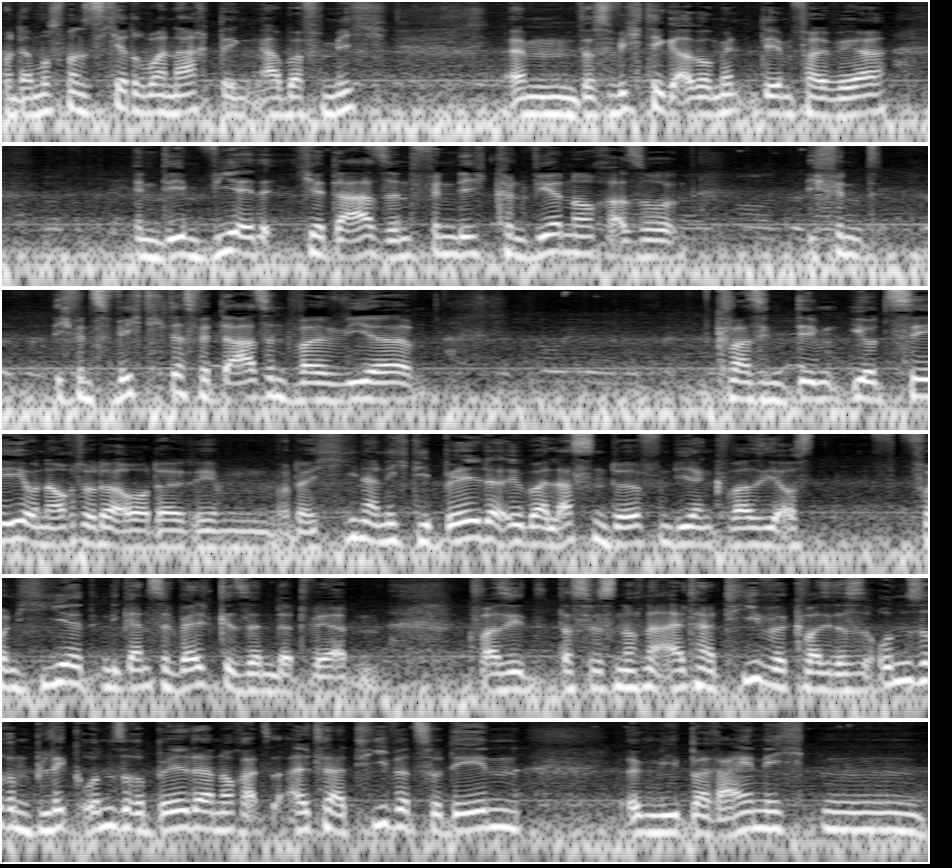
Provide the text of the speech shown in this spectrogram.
Und da muss man sicher drüber nachdenken. Aber für mich ähm, das wichtige Argument in dem Fall wäre, indem wir hier da sind, finde ich, können wir noch, also ich finde ich es wichtig, dass wir da sind, weil wir quasi dem IOC und auch oder, oder dem oder China nicht die Bilder überlassen dürfen, die dann quasi aus von hier in die ganze Welt gesendet werden. Quasi, dass es noch eine Alternative, quasi, dass es unseren Blick, unsere Bilder noch als Alternative zu den irgendwie bereinigten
